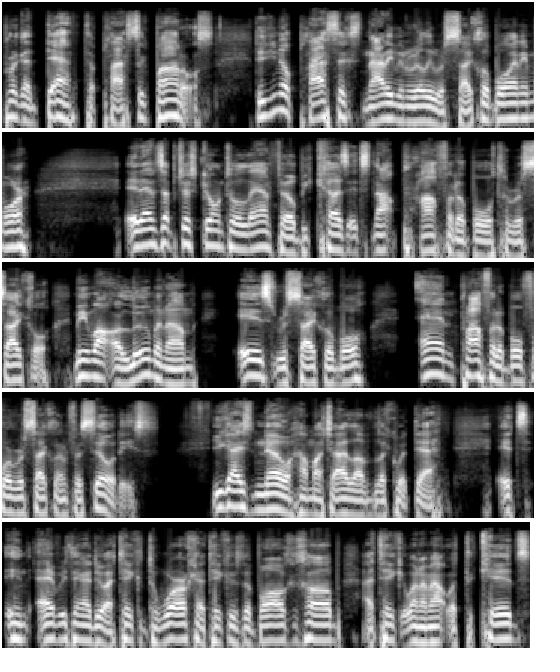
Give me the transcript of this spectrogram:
bring a death to plastic bottles. Did you know plastic's not even really recyclable anymore? It ends up just going to a landfill because it's not profitable to recycle. Meanwhile, aluminum is recyclable and profitable for recycling facilities. You guys know how much I love Liquid Death. It's in everything I do. I take it to work. I take it to the ball club. I take it when I'm out with the kids.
